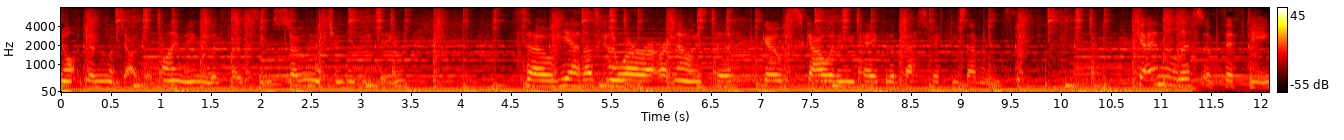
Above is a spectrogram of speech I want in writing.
not done much outdoor climbing with focusing so much on competing. So yeah, that's kind of where we're at right now is to go scour the UK for the best 57s. Getting the list of 50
